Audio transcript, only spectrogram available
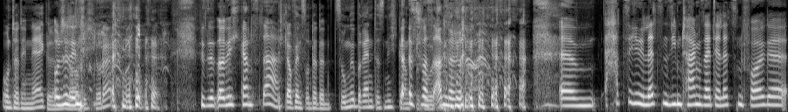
Unter den Nägeln, Unter den- ich, oder? Wir sind noch nicht ganz da. ich glaube, wenn es unter der Zunge brennt, ist nicht ganz ist so was gut. anderes. ähm, hat sich in den letzten sieben Tagen seit der letzten Folge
